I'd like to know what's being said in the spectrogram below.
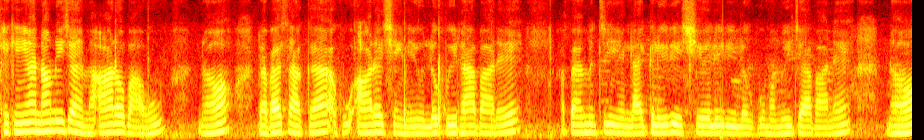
ခင်ခင်ကနောက်နေ့ကျရင်မအားတော့ပါဘူးเนาะတပတ်စာကအခုအားတဲ့ချိန်လေးကိုလုပ်ပေးထားပါတယ်အပန်းမကြည့်ရင် like ကလေးတွေ share လေးတွေလုပ်ဖို့မမေ့ကြပါနဲ့เนาะ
